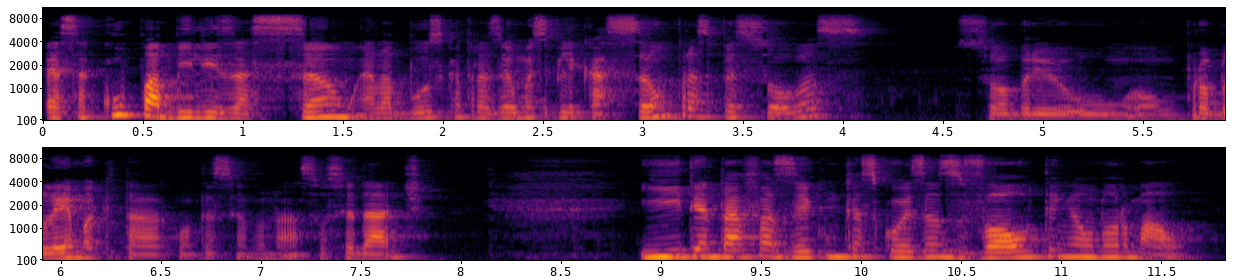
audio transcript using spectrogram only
essa culpabilização ela busca trazer uma explicação para as pessoas sobre um, um problema que está acontecendo na sociedade e tentar fazer com que as coisas voltem ao normal.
